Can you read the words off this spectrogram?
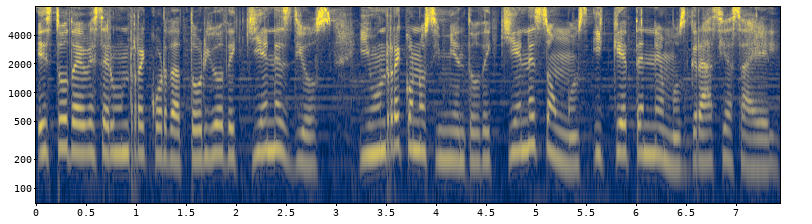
esto debe ser un recordatorio de quién es Dios y un reconocimiento de quiénes somos y qué tenemos gracias a Él.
